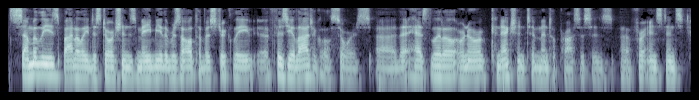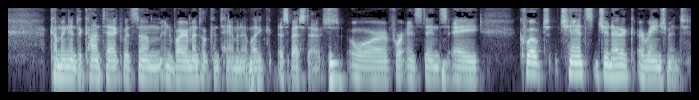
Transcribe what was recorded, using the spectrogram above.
Some of these bodily distortions may be the result of a strictly uh, physiological source uh, that has little or no connection to mental processes. Uh, for instance, coming into contact with some environmental contaminant like asbestos, or for instance, a quote, chance genetic arrangement,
